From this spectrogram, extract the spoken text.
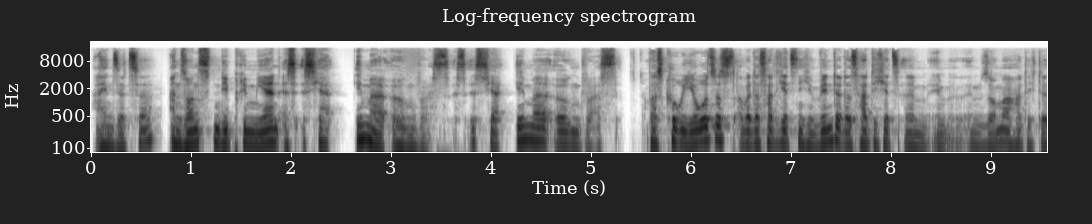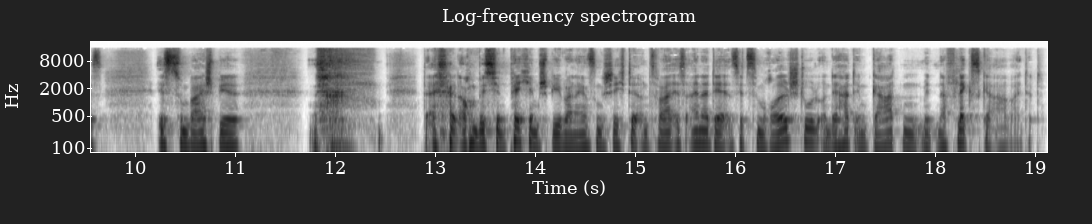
Einsätze. Ansonsten die primären, es ist ja immer irgendwas. Es ist ja immer irgendwas. Was Kurioses, aber das hatte ich jetzt nicht im Winter, das hatte ich jetzt ähm, im, im Sommer, hatte ich das, ist zum Beispiel, da ist halt auch ein bisschen Pech im Spiel bei der ganzen Geschichte. Und zwar ist einer, der sitzt im Rollstuhl und der hat im Garten mit einer Flex gearbeitet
